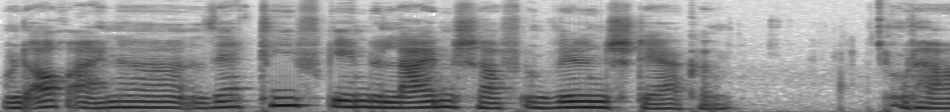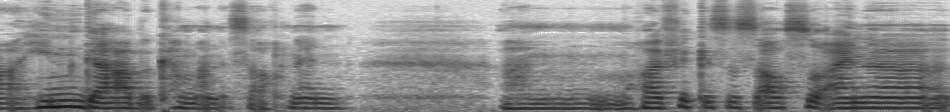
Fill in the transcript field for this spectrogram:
und auch eine sehr tiefgehende Leidenschaft und Willensstärke oder Hingabe kann man es auch nennen. Ähm, häufig ist es auch so eine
